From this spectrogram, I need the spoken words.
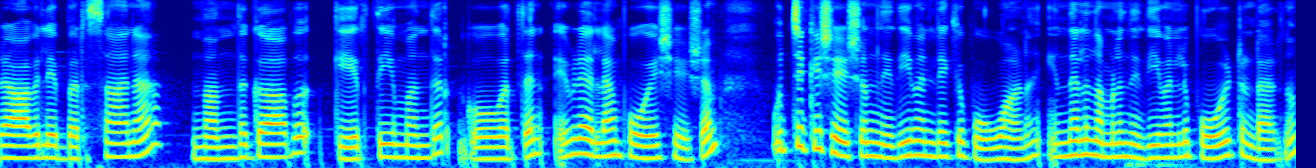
രാവിലെ ബർസാന നന്ദഗാവ് കീർത്തി മന്ദിർ ഗോവർദ്ധൻ ഇവിടെയെല്ലാം പോയ ശേഷം ഉച്ചയ്ക്ക് ശേഷം നിധീവനിലേക്ക് പോവുകയാണ്. ഇന്നലെ നമ്മൾ നിധീവനിൽ പോയിട്ടുണ്ടായിരുന്നു.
